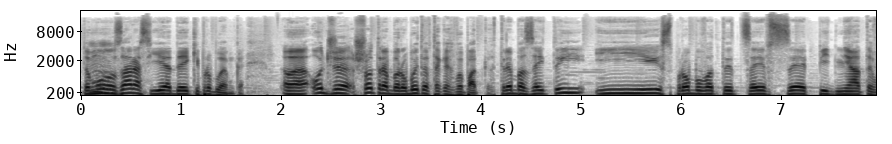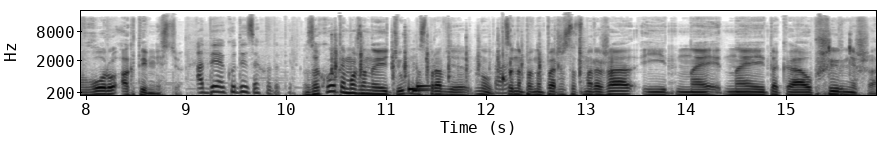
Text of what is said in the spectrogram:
Тому зараз є деякі проблемки. Е, Отже, що треба робити в таких випадках? Треба зайти і спробувати це все підняти вгору активністю. А де куди заходити? Заходити можна на YouTube, насправді, ну Так. це напевно перша соцмережа і най, найтака обширніша,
